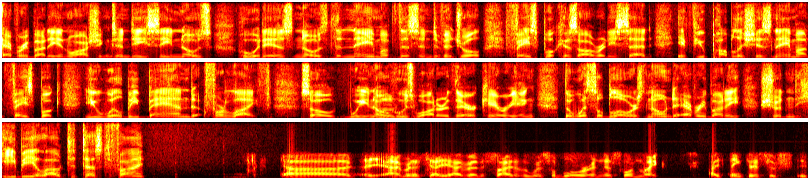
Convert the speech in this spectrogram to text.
everybody in Washington, D.C. knows who it is, knows the name of this individual. Facebook has already said if you publish his name on Facebook, you will be banned for life. So we know whose water they're carrying. The whistleblower's known to everybody. Shouldn't he be allowed to testify? Uh, I'm going to tell you, I'm on the side of the whistleblower in this one, Mike. I think there's a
